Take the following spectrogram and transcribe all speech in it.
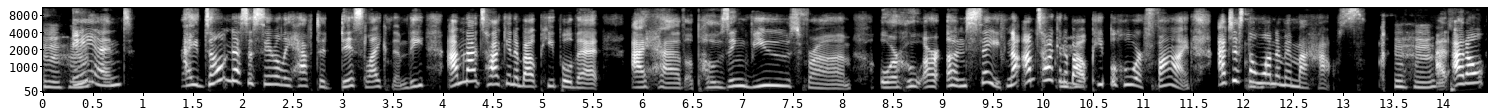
mm-hmm. and I don't necessarily have to dislike them. The I'm not talking about people that I have opposing views from or who are unsafe. No, I'm talking mm-hmm. about people who are fine. I just don't mm-hmm. want them in my house. Mm-hmm. I, I don't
